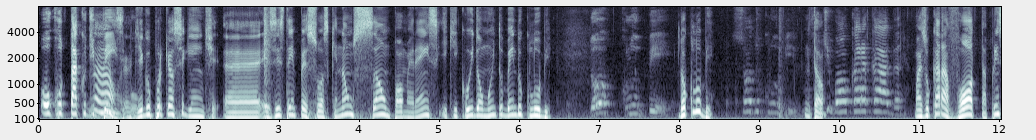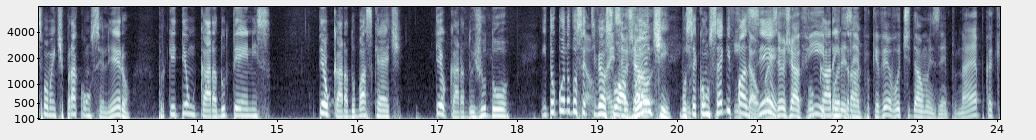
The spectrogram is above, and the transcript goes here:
ou com o taco de Não, beisebol. eu digo porque é o seguinte: é, existem pessoas que não são palmeirenses e que cuidam muito bem do clube. Do clube. Do clube. Só do clube. Então. Futebol o cara caga. Mas o cara vota, principalmente pra conselheiro, porque tem um cara do tênis, tem o cara do basquete, tem o cara do judô. Então, quando você Não, tiver o seu eu já- avante, você consegue fazer. Então, mas eu já vi, por entrar. exemplo, quer ver? Eu vou te dar um exemplo. Na época que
